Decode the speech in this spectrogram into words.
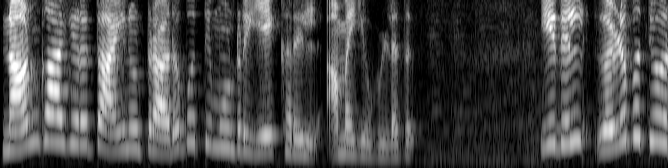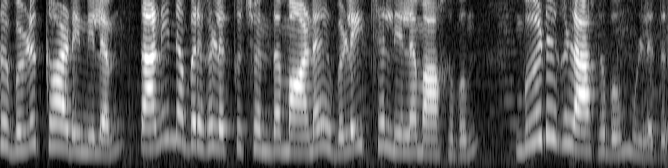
நான்காயிரத்து ஐநூற்று அறுபத்தி மூன்று ஏக்கரில் அமையவுள்ளது. இதில் எழுபத்தி ஒரு விழுக்காடு நிலம் தனிநபர்களுக்கு சொந்தமான விளைச்சல் நிலமாகவும் வீடுகளாகவும் உள்ளது.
